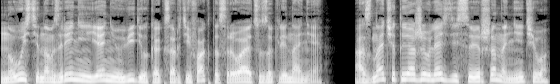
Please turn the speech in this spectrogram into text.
но в истинном зрении я не увидел, как с артефакта срываются заклинания. А значит и оживлять здесь совершенно нечего.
